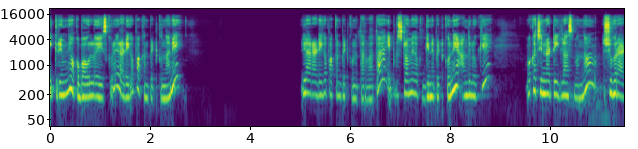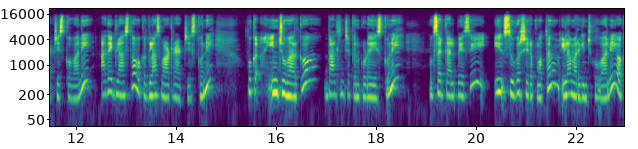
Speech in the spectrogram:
ఈ క్రీమ్ని ఒక బౌల్లో వేసుకొని రెడీగా పక్కన పెట్టుకుందని. ఇలా రెడీగా పక్కన పెట్టుకున్న తర్వాత ఇప్పుడు స్టవ్ మీద ఒక గిన్నె పెట్టుకొని అందులోకి ఒక చిన్న టీ గ్లాస్ మందం షుగర్ యాడ్ చేసుకోవాలి. అదే గ్లాస్తో ఒక గ్లాస్ వాటర్ యాడ్ చేసుకొని ఒక ఇంచు వరకు దాల్చిన చెక్కను కూడా వేసుకొని ఒకసారి కలిపేసి ఈ షుగర్ సిరప్ మొత్తం ఇలా మరిగించుకోవాలి. ఒక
